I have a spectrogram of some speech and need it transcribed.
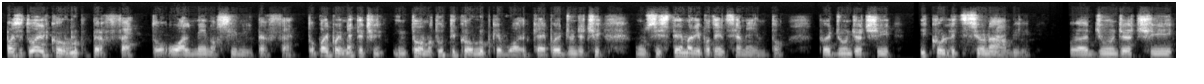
Poi se tu hai il core loop perfetto, o almeno simil perfetto, poi puoi metterci intorno tutti i core loop che vuoi, ok? Puoi aggiungerci un sistema di potenziamento, puoi aggiungerci i collezionabili, puoi aggiungerci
